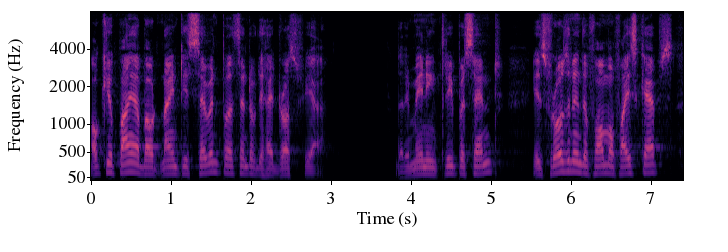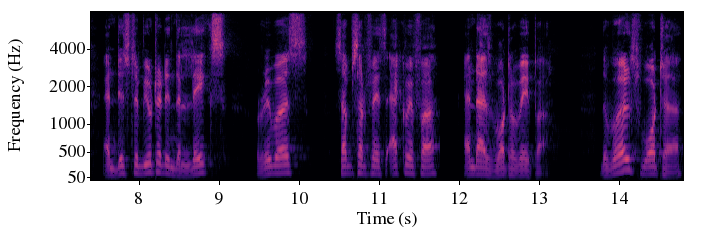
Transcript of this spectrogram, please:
occupy about 97% of the hydrosphere. The remaining 3% is frozen in the form of ice caps and distributed in the lakes, rivers, subsurface aquifer, and as water vapor. The world's water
